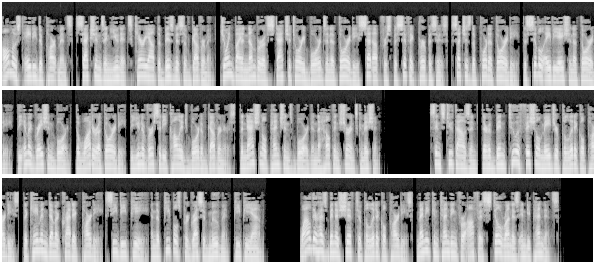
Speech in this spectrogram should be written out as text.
Almost 80 departments, sections and units carry out the business of government, joined by a number of statutory boards and authorities set up for specific purposes, such as the Port Authority, the Civil Aviation Authority, the Immigration Board, the Water Authority, the University College Board of Governors, the National Pensions Board and the Health Insurance Commission. Since 2000, there have been two official major political parties, the Cayman Democratic Party and the People's Progressive Movement (PPM). While there has been a shift to political parties, many contending for office still run as independents.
